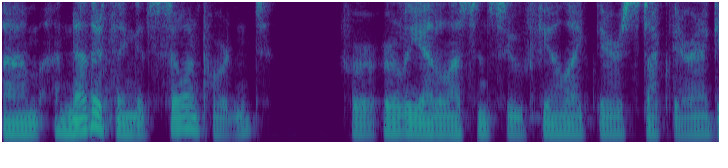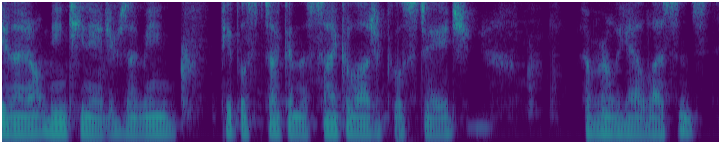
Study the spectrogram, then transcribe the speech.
um, another thing that's so important for early adolescents who feel like they're stuck there, and again, I don't mean teenagers, I mean people stuck in the psychological stage of early adolescence,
